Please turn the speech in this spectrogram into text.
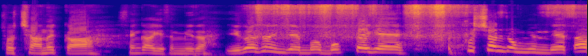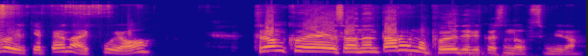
좋지 않을까 생각이 듭니다. 이것은 이제 뭐 목베개 쿠션 종류인데 따로 이렇게 빼놔 있고요. 트렁크에서는 따로 뭐 보여드릴 것은 없습니다.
